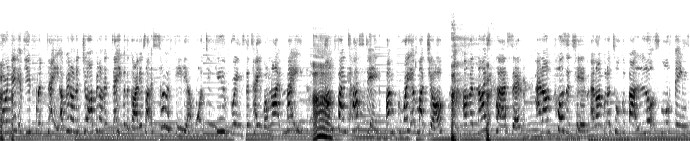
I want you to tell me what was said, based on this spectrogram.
or an interview for a date? I've been on a job. I've been on a date with a guy, and he was like, "So, Ophelia, what do you bring to the table?" I'm like, "Mate, Ah. I'm fantastic. I'm great at my job. I'm a nice person, and I'm positive. And I'm going to talk about lots more things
